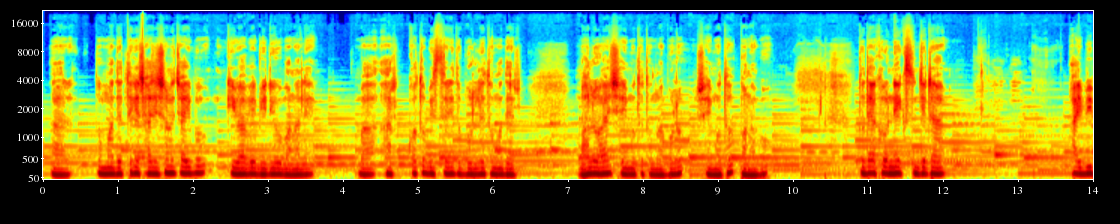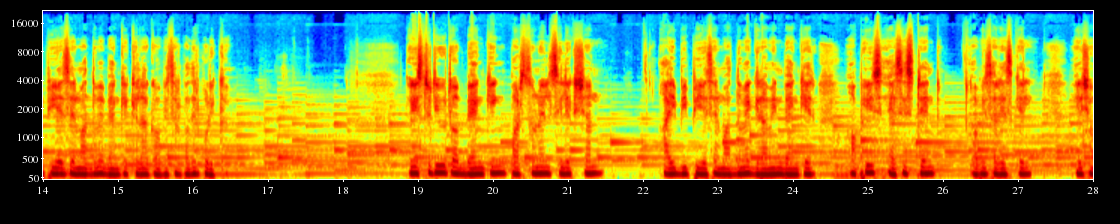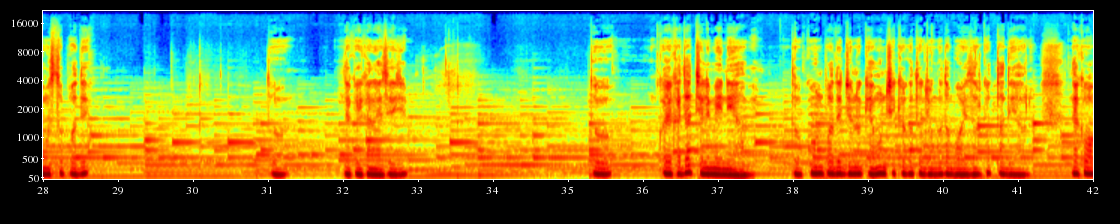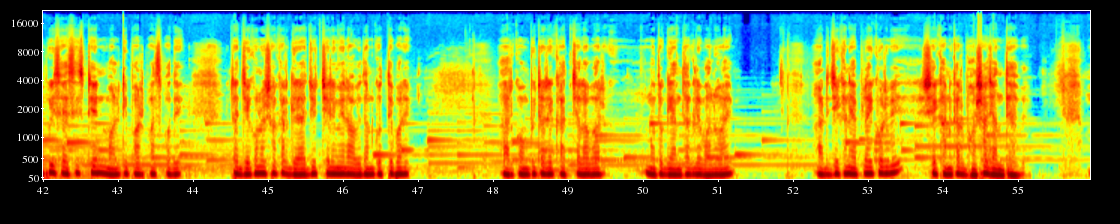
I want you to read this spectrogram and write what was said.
আর তোমাদের থেকে সাজেশনও চাইব কীভাবে ভিডিও বানালে বা আর কত বিস্তারিত বললে তোমাদের ভালো হয়, সেই মতো তোমরা বলো, সেই মতো বানাবো। তো দেখো নেক্সট যেটা আইবিপিএস এর মাধ্যমে ব্যাংকে ক্লার্ক অফিসার পদের পরীক্ষা। Institute of banking personnel selection IBPS এর মাধ্যমে গ্রামীণ ব্যাংকের অফিস অ্যাসিস্ট্যান্ট অফিসার স্কেল এই সমস্ত পদে। তো দেখো এখানে আছে এই যে। তো কয়েক হাজার ছেলে মেয়ে নেওয়া হবে। তো কোন পদের জন্য কেমন শিক্ষাগত যোগ্যতা, বয়স দরকার তা দেওয়া হলো। দেখো অফিস অ্যাসিস্ট্যান্ট মাল্টিপারপাস পদে এটা যে কোনো শাখার গ্র্যাজুয়েট ছেলেমেয়েরা আবেদন করতে পারে। আর কম্পিউটারে কাজ চালাবার মতো জ্ঞান থাকলে ভালো হয়। আর যেখানে অ্যাপ্লাই করবে, সেখানকার ভাষা জানতে হবে।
